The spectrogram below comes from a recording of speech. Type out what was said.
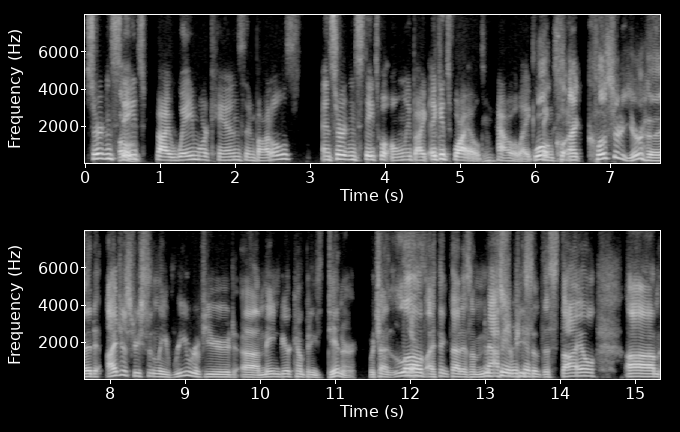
Certain states buy way more cans than bottles, and certain states will only buy. Like it's wild how like Well, things. cl- like closer to your hood, I just recently re-reviewed uh, Maine Beer Company's Dinner, which I love. I think that is a really masterpiece good. of the style. Um,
